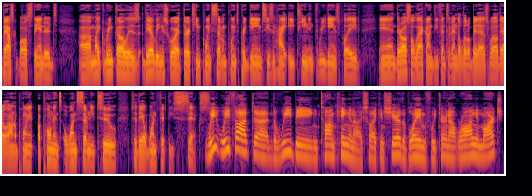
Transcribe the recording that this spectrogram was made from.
basketball standards. Uh, Mike Rinko is their leading scorer at 13.7 points per game, season high 18 in three games played. And they're also lacking on defensive end a little bit as well. They're allowing opponent, opponents a 172 to their 156. We we thought uh, the we being Tom King and I, so I can share the blame if we turn out wrong in March.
